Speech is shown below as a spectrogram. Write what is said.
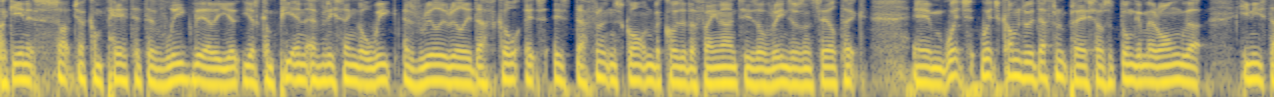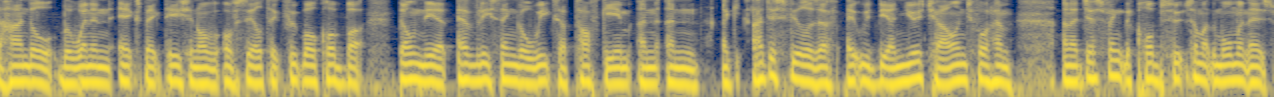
again, it's such a competitive league there. You're, you're, competing every single week is really, really difficult. It's it's different in Scotland because of the finances of Rangers and Celtic, um, which which comes with different pressures. Don't get me wrong that he needs to handle the winning expectation of, of Celtic Football Club, but down there every single week's a tough game, and and I, I just feel as if it would be a new challenge for him, and I just think the club suits him at the moment. It's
